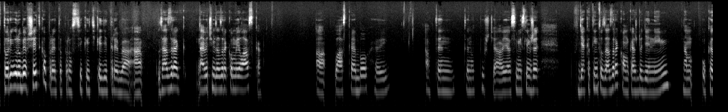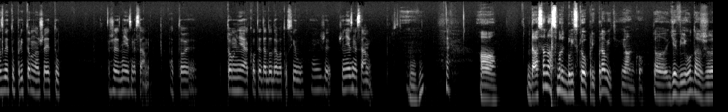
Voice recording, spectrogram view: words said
ktorí urobia všetko preto proste, keď, keď je treba. A zázrak, najväčším zázrakom je láska. A láska je Boh, hej. A ten, ten odpúšťa. A ja si myslím, že vďaka týmto zázrakom každodenným nám ukazuje tú prítomnosť, že je tu. že nie sme sami. A to je, to mne ako teda dodáva tú silu, hej, že, že nie sme sami. Uh-huh. A dá sa na smrť blízkeho pripraviť, Janko? Je výhoda, že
